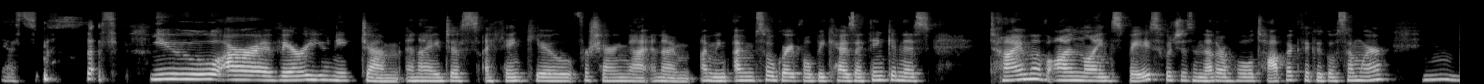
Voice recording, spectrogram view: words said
yes you are a very unique gem. And i just i thank you for sharing that. And i'm i mean i'm so grateful because i think in this time of online space which is another whole topic that could go somewhere. Mm.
